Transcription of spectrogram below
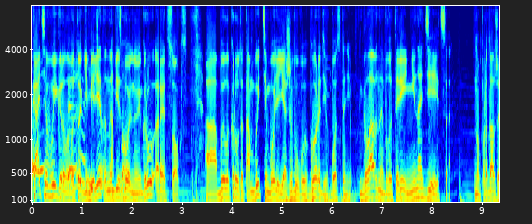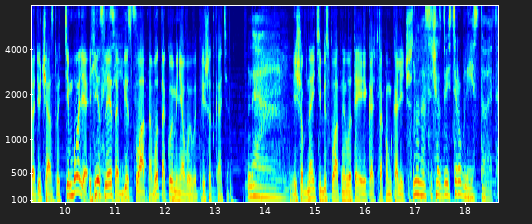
Катя выиграла в итоге билеты на бейсбольную игру Red Sox. А, было круто там быть, тем более я живу в их городе, в Бостоне. Главное в лотерее не надеяться, но продолжать участвовать. Тем более, если это Надеяться. бесплатно. Вот такой у меня вывод, пишет Катя. Да. Еще бы найти бесплатные лотереи, Кать, в таком количестве. Ну, у нас сейчас 200 рублей стоит.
